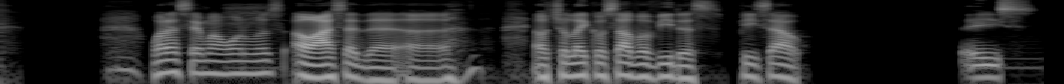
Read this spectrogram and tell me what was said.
What I say my one was? Oh, I said that uh El Chaleco Salvavidas. Peace out. Peace.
